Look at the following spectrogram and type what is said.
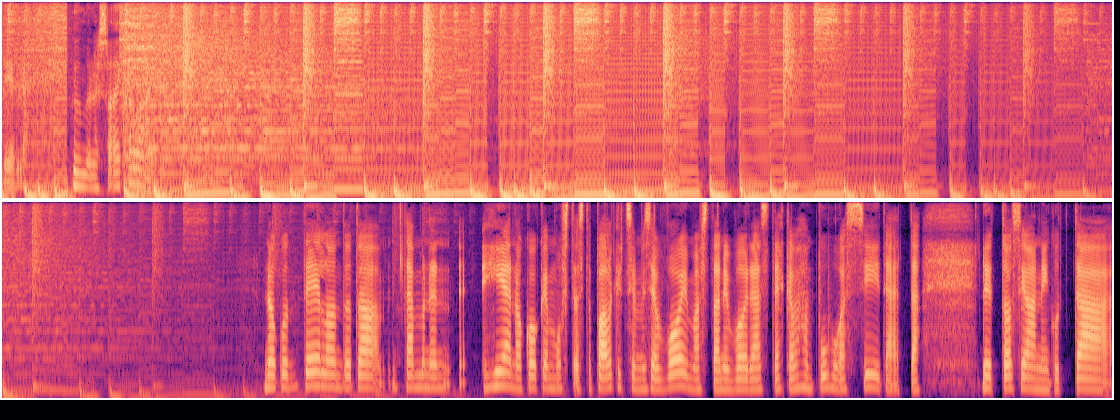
siellä myymälässä aika lailla. No kun teillä on tota, tämmöinen hieno kokemus tästä palkitsemisen voimasta, niin voidaan sitten ehkä vähän puhua siitä, että nyt tosiaan niin tämä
